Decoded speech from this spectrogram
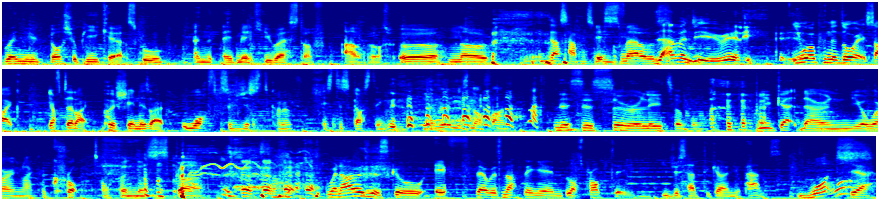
When you lost your PE kit at school and they'd make you wear stuff out of the hospital. Ugh, oh, no. That's happened to me It before. smells. That happened to you, really? You open the door, it's like you have to like push in. It's like wafts of just kind of. It's disgusting. the room is not fun. This is so relatable. you get there and you're wearing like a crop top and a skirt. When I was at school, if there was nothing in lost property, you just had to go in your pants. what? Yeah.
